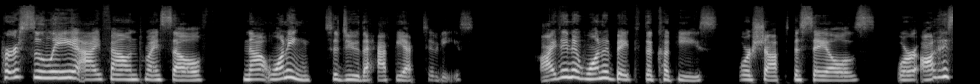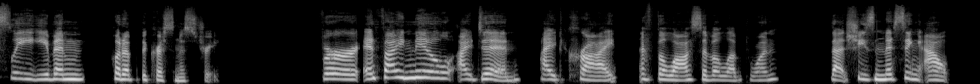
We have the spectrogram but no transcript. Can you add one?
Personally, I found myself not wanting to do the happy activities. I didn't want to bake the cookies or shop the sales or honestly even put up the Christmas tree. For if I knew I did, I'd cry at the loss of a loved one that she's missing out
